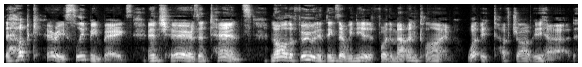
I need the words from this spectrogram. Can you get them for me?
that helped carry sleeping bags and chairs and tents and all the food and things that we needed for the mountain climb. What a tough job he had.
